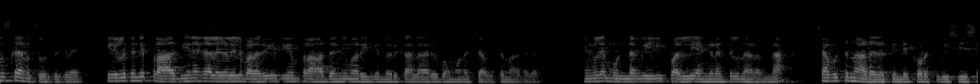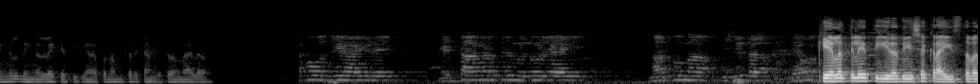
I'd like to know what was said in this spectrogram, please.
നമസ്കാരം സുഹൃത്തുക്കളെ. കേരളത്തിന്റെ പ്രാചീന കലകളിൽ വളരെയധികം പ്രാധാന്യം അറിയിക്കുന്ന ഒരു കലാരൂപമാണ് ചവിട്ട് നാടകം. ഞങ്ങളെ മുണ്ടംവേലി പള്ളി അങ്കണത്തിൽ നടന്ന ചവിട്ട് നാടകത്തിന്റെ കുറച്ച് വിശേഷങ്ങൾ നിങ്ങളിലേക്ക് എത്തിക്കുകയാണ്. അപ്പൊ നമുക്കത് കണ്ടിട്ട് വന്നാലോ? കേരളത്തിലെ തീരദേശ ക്രൈസ്തവ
